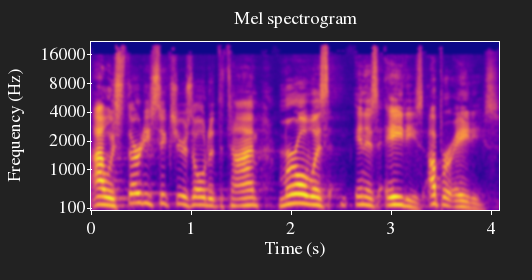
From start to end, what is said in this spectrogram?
I was 36 years old at the time. Merle was in his 80s, upper 80s.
